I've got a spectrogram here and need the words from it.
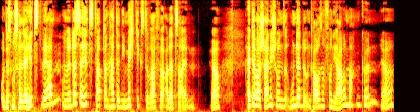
Und das muss halt erhitzt werden. Und wenn das erhitzt hat, dann hat er die mächtigste Waffe aller Zeiten. Ja. Hätte er wahrscheinlich schon hunderte und tausende von Jahren machen können, ja.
